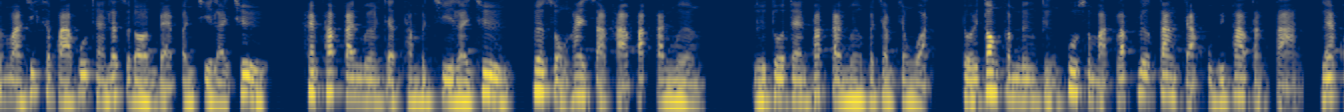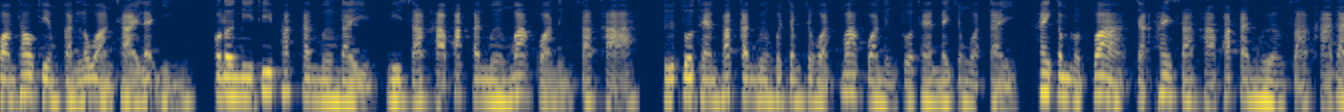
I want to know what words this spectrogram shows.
สมาชิกสภาผู้แทนราษฎรแบบบัญชีรายชื่อ ให้พรรคการเมืองจัดทำบัญชีรายชื่อ เพื่อส่งให้สาขาพรรคการเมือง หรือตัวแทนพรรคการเมืองประจำจังหวัด โดยต้องคำนึงถึงผู้สมัครรับเลือกตั้งจากภูมิภาคต่างๆ และความเท่าเทียมกันระหว่างชายและหญิง กรณีที่พรรคการเมืองใด มีสาขาพรรคการเมืองมากกว่าหนึ่งสาขา หรือตัวแทนพรรคการเมืองประจำจังหวัดมากกว่าหนึ่งตัวแทนในจังหวัดใด ให้กำหนดว่าจะให้สาขาพรรคการเมืองสาขาใด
